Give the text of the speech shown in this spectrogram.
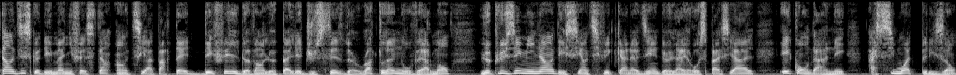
tandis que des manifestants anti-apartheid défilent devant le palais de justice de Rutland au Vermont, le plus éminent des scientifiques canadiens de l'aérospatial est condamné à six mois de prison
